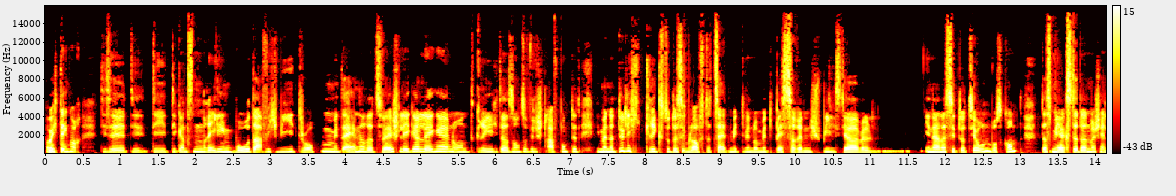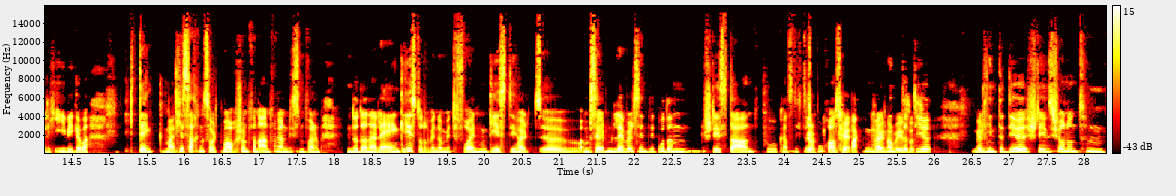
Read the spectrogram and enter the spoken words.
aber ich denke auch, diese, die, die, die ganzen Regeln, wo darf ich wie droppen mit ein oder zwei Schlägerlängen und kriege ich da so und so viele Strafpunkte. Ich meine, natürlich kriegst du das im Laufe der Zeit mit, wenn du mit besseren spielst, ja, weil in einer Situation, wo es kommt, das merkst du dann wahrscheinlich ewig. Aber ich denke, manche Sachen sollte man auch schon von Anfang an wissen, vor allem wenn du dann allein gehst oder wenn du mit Freunden gehst, die halt äh, am selben Level sind wie du, dann stehst da und du kannst nicht das ja, Buch auspacken, weil hinter dir, weil hinter dir stehen schon und hm,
